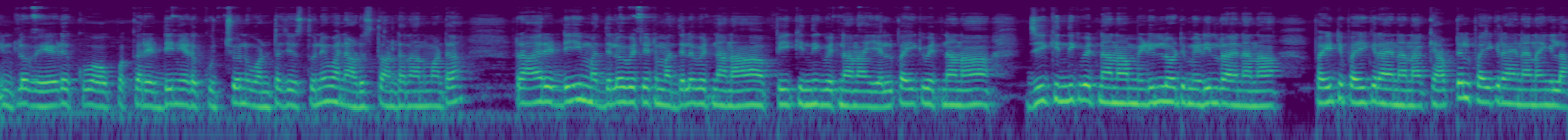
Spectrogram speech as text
ఇంట్లో వేడి ఎక్కువ ఒక పక్క రెడ్డి నీడ కూర్చొని వంట చేస్తూనే వాడిని అడుస్తూ ఉంటాను అనమాట రా రెడ్డి మధ్యలో పెట్టేటి మధ్యలో పెట్టినానా? పీ కిందికి పెట్టినానా? ఎల్ పైకి పెట్టినానా? జీ కిందికి పెట్టినానా? మిడిల్లోటి మిడిల్ రాయనానా? పైటి పైకి రాయనానా? క్యాపిటల్ పైకి రాయనానా? ఇలా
